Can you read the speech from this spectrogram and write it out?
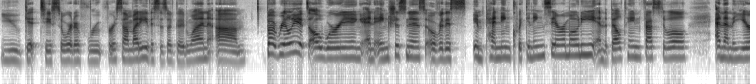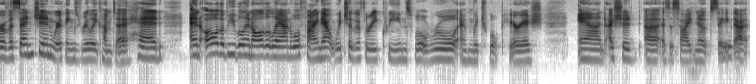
you get to sort of root for somebody, this is a good one. Um, but really, it's all worrying and anxiousness over this impending quickening ceremony and the Beltane Festival, and then the Year of Ascension, where things really come to a head. And all the people in all the land will find out which of the three queens will rule and which will perish. And I should, uh, as a side note, say that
